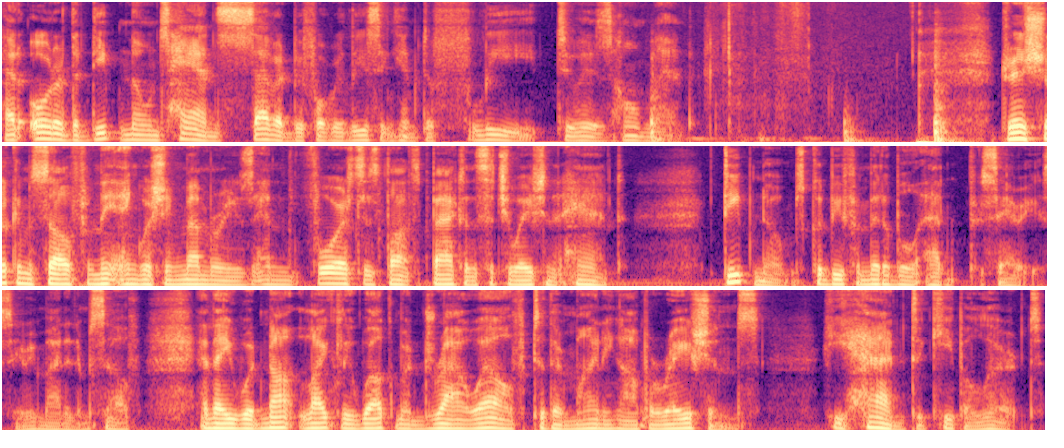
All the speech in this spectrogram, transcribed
had ordered the deep gnome's hands severed before releasing him to flee to his homeland. Drizzt shook himself from the anguishing memories and forced his thoughts back to the situation at hand. Deep gnomes could be formidable adversaries, he reminded himself, and they would not likely welcome a drow elf to their mining operations. He had to keep alert.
